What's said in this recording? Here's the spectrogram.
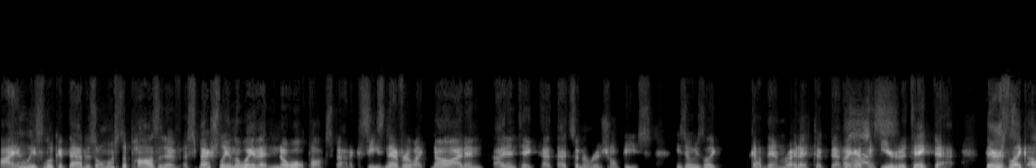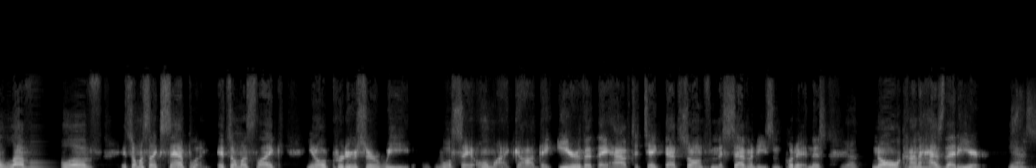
I always look at that as almost a positive, especially in the way that Noel talks about it, because he's never like, "No, I didn't, I didn't take that. That's an original piece." He's always like, "God damn right, I took that. I got the ear to take that." There's That's- like a level of, it's almost like sampling. It's almost like you know, a producer. We will say, "Oh my god, the ear that they have to take that song from the '70s and put it in this." Yep. Noel kind of has that ear. Yes.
